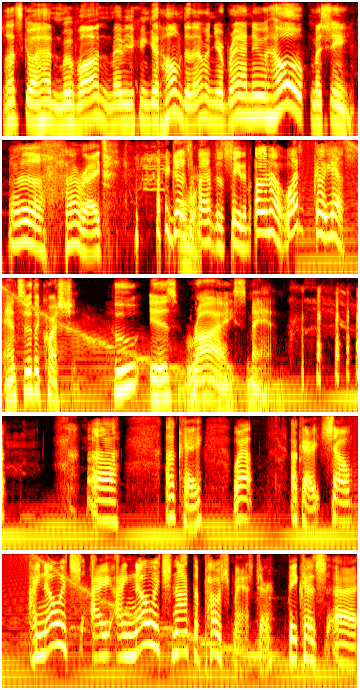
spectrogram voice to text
let's go ahead and move on. Maybe you can get home to them in your brand new Hope machine. Ugh, all right. I guess right. I have to see them. Oh no, what? Go yes. Answer the question Who is Rice Man? Uh, okay. Well, okay. So I know it's I I know it's not the postmaster because uh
